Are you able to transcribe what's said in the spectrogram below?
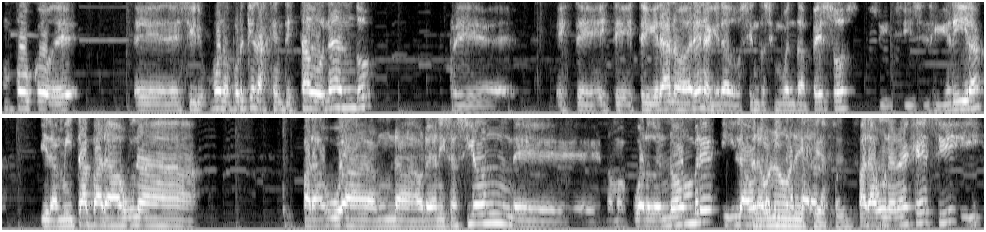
un poco de eh, decir, bueno, ¿por qué la gente está donando este, este, este grano de arena que era 250 pesos, si, si, si quería, y la mitad para una para una, organización, eh, no me acuerdo el nombre, y la para otra una mitad ONG, para, para, una ONG, sí, y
